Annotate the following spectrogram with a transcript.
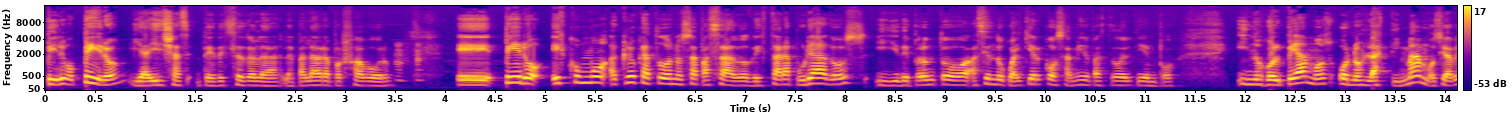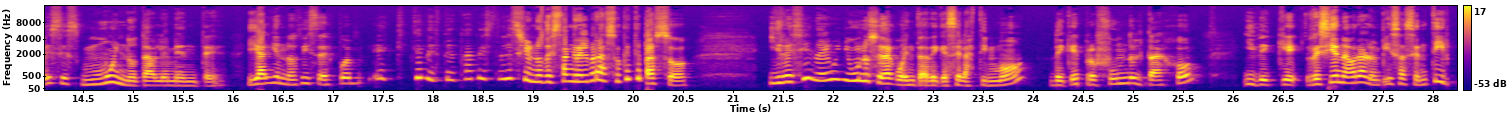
Pero, pero, y ahí ya te cedo la, palabra, por favor, eh, pero es como, creo que a todos nos ha pasado, de estar apurados y de pronto haciendo cualquier cosa, a mí me pasa todo el tiempo, y nos golpeamos o nos lastimamos, y a veces muy notablemente. Y alguien nos dice después, ¿qué, qué, te, de sangre el brazo? ¿Qué te pasó? Y recién ahí uno se da cuenta de que se lastimó, de que es profundo el tajo y de que recién ahora lo empieza a sentir.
